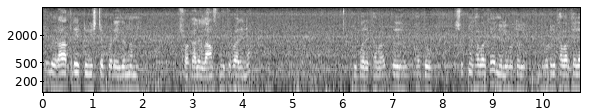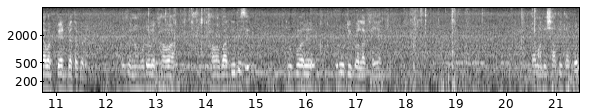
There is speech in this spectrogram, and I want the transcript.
কিন্তু রাত্রে একটু ডিস্টার্ব করে এই জন্য আমি সকালে লাঞ্চ নিতে পারি না দুপুরে খাবার, তো হয়তো শুকনো খাবার খাই নইলে হোটেলে, হোটেল খাবার খেলে আবার পেট ব্যথা করে। এই জন্য হোটেলে খাওয়া খাওয়া বাদ দিয়ে দিছি। দুপুরে রুটি কলা খাই আর কি। আমাদের সাথে থাকুন।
